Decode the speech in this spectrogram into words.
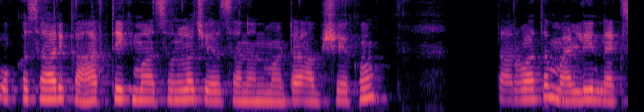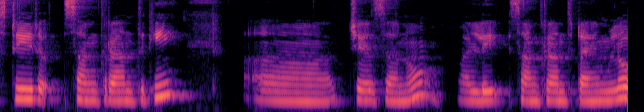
ఒక్కసారి కార్తీక మాసంలో చేశానమాట అభిషేకం. తర్వాత మళ్ళీ నెక్స్ట్ ఇయర్ సంక్రాంతికి చేశాను. మళ్ళీ సంక్రాంతి టైంలో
